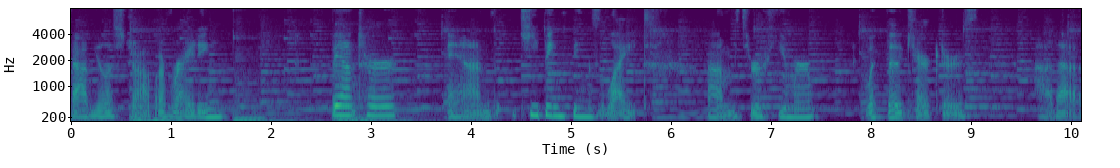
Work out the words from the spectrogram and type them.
fabulous job of writing banter and keeping things light um, through humor with the characters uh, that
